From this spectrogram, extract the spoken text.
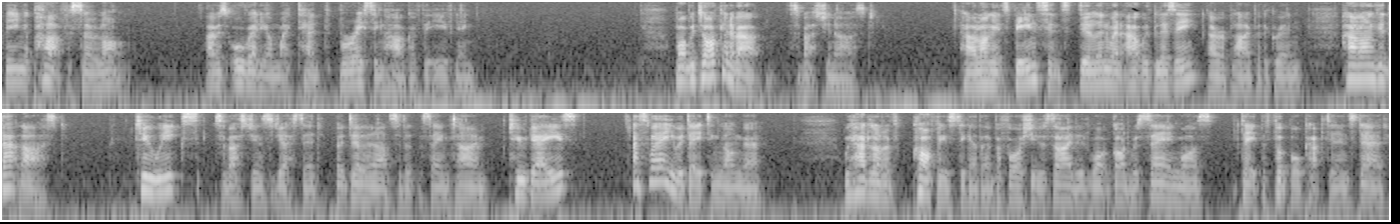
being apart for so long. I was already on my tenth bracing hug of the evening. What we talking about? Sebastian asked. How long it's been since Dylan went out with Lizzie, I replied with a grin. How long did that last? Two weeks, Sebastian suggested, but Dylan answered at the same time. Two days? I swear you were dating longer. We had a lot of coffees together before she decided what God was saying was date the football captain instead.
